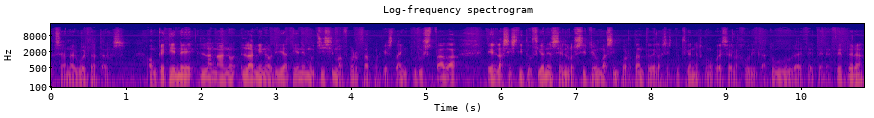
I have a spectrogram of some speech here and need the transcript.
O sea, no hay vuelta atrás. Aunque tiene la, la minoría tiene muchísima fuerza porque está incrustada en las instituciones, en los sitios más importantes de las instituciones, como puede ser la judicatura, etcétera, etcétera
